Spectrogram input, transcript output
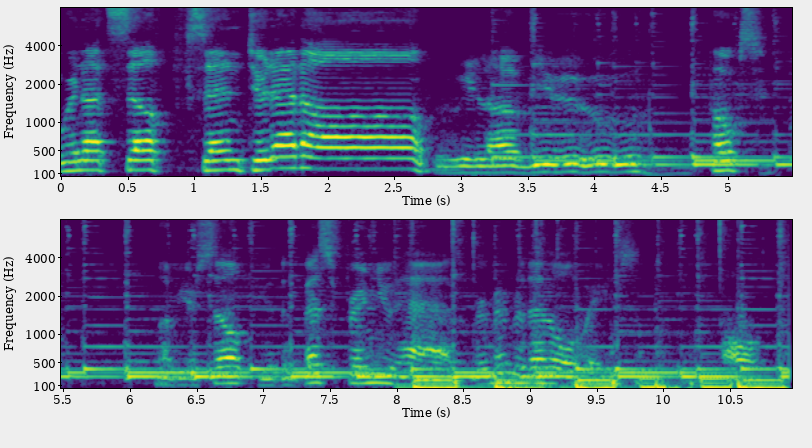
We're not self-centered at all. We love you. Folks, Love yourself. You're the best friend you have. Remember that always. All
